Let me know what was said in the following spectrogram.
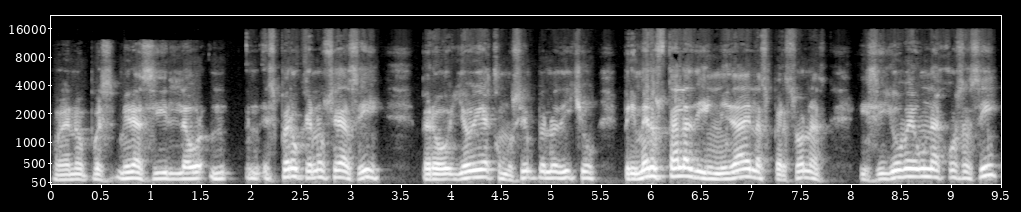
Bueno, pues mira, sí, lo, espero que no sea así, pero yo ya como siempre lo he dicho, primero está la dignidad de las personas y si yo veo una cosa así,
